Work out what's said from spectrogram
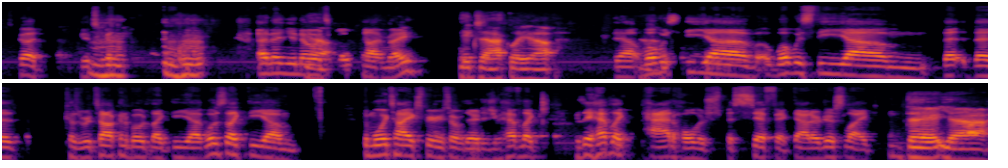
it's good. It's mm-hmm. good. Mm-hmm. and then you know yeah. it's go time, right? Exactly. Yeah. Yeah. What was the uh what was the um the the because we're talking about like the uh, what was like the um the Muay Thai experience over there? Did you have like because they have like pad holders specific that are just like they yeah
